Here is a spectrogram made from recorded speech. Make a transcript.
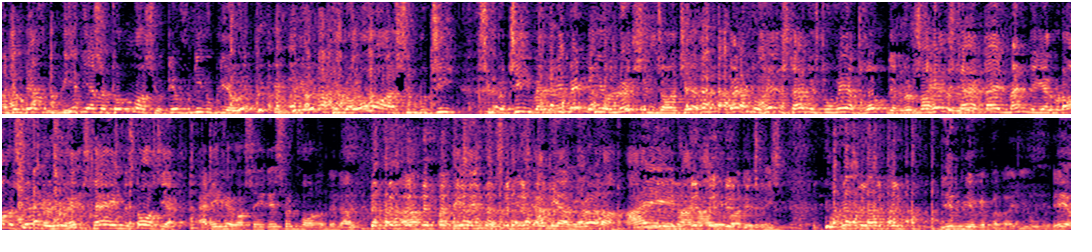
og det er jo derfor, de bliver, de er så dumme også jo. Det er jo fordi, du bliver jo ikke, du bliver jo ikke klogere af sympati. Sympati, vel? Vi mænd, er jo løsningsorienteret. Hvad vil du helst have, hvis du er ved at drukne? Vil du så helst have, at der er en mand, der hjælper dig op at søge? Vil du helst have en, der står og siger, ja, det kan jeg godt se, det er synd for dig, det der. Ja, ja, det er lidt noget skidt. Jamen, jeg hører dig. Ej, nej, nej, hvor er det trist. Vi det bliver ved med at være idioter. Det er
